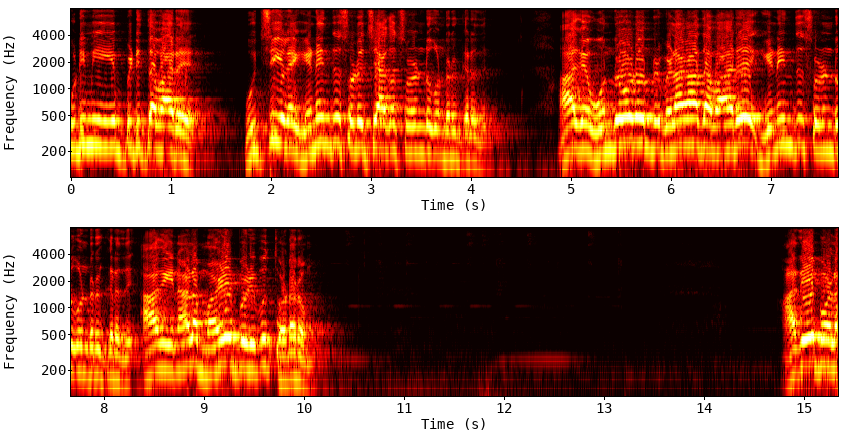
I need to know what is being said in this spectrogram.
குடுமியையும் பிடித்தவாறு உச்சியில இணைந்து சுழற்சியாக சுழண்டு கொண்டிருக்கிறது. ஆக ஒன்றோடொன்று விலகாதவாறு இணைந்து சுழண்டு கொண்டிருக்கிறது. ஆகையினால மழை பொழிவு தொடரும். அதே போல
